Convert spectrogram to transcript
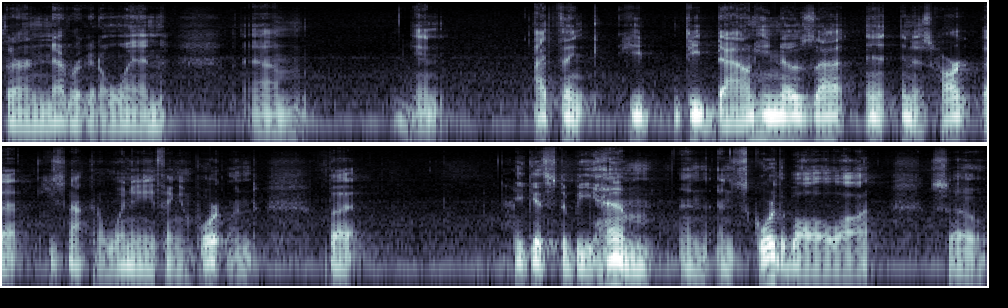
they're never going to win, um, and I think he deep down he knows that in, in his heart that he's not going to win anything in Portland, but he gets to be him and, and score the ball a lot. So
